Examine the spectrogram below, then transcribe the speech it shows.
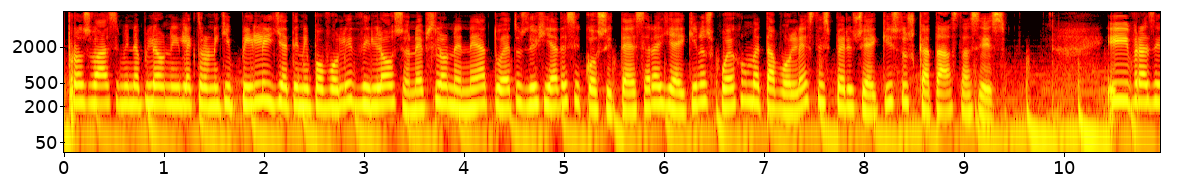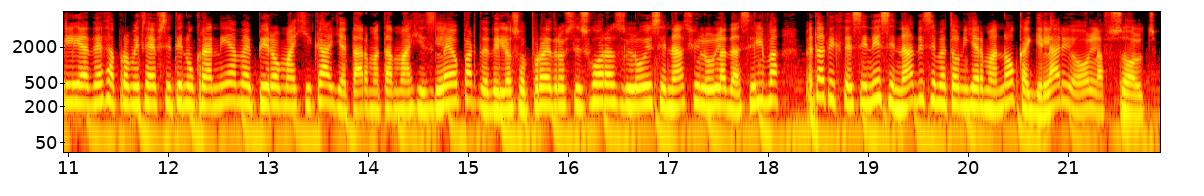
Προσβάσιμη είναι πλέον η ηλεκτρονική πύλη για την υποβολή δηλώσεων ε9 του έτους 2024 για εκείνους που έχουν μεταβολές της περιουσιακής τους κατάστασης. Η Βραζιλία δεν θα προμηθεύσει την Ουκρανία με πυρομαχικά για τα άρματα μάχης Λέοπαρντ, δήλωσε ο πρόεδρος της χώρας Λούι Ινάσιου Λούλαντα Σίλβα μετά τη χθεσινή συνάντηση με τον Γερμανό καγκελάριο Όλαφ Σόλτς.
